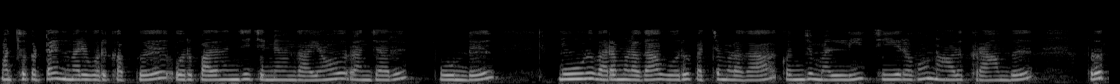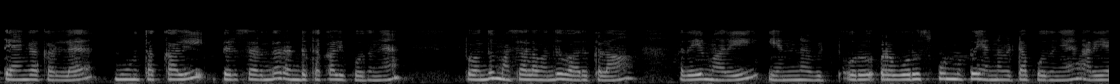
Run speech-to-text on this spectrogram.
மொச்சக்கொட்டை இந்த மாதிரி ஒரு கப்பு ஒரு பதினஞ்சு சின்ன வெங்காயம் ஒரு அஞ்சாறு பூண்டு மூணு வரமிளகா ஒரு பச்சை மிளகா கொஞ்சம் மல்லி சீரகம் நாலு கிராம்பு அப்புறம் தேங்காய் கடலை மூணு தக்காளி பெருசாக இருந்தால் ரெண்டு தக்காளி போதுங்க. இப்போ வந்து மசாலா வந்து வறுக்கலாம். அதே மாதிரி எண்ணெய் விட் ஒரு ஒரு ஸ்பூன் மட்டும் எண்ணெய் விட்டால் போதுங்க. நிறைய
